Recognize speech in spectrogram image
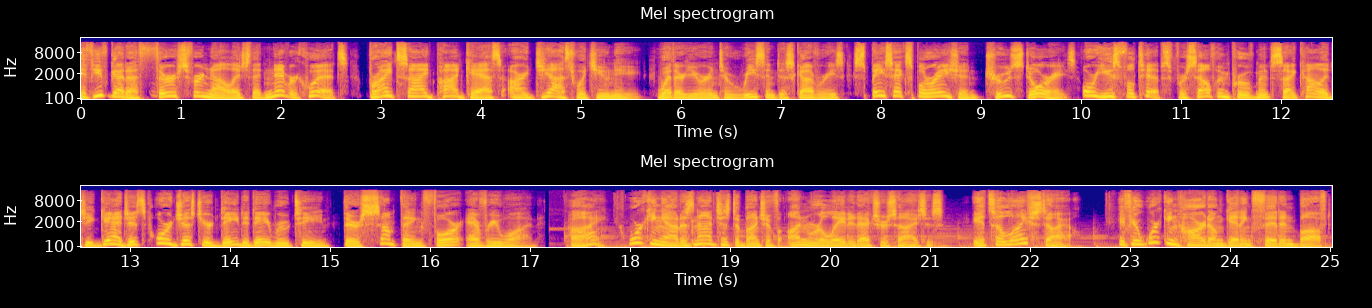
If you've got a thirst for knowledge that never quits, Brightside Podcasts are just what you need. Whether you're into recent discoveries, space exploration, true stories, or useful tips for self improvement, psychology, gadgets, or just your day to day routine, there's something for everyone. Hi, working out is not just a bunch of unrelated exercises, it's a lifestyle. If you're working hard on getting fit and buffed,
